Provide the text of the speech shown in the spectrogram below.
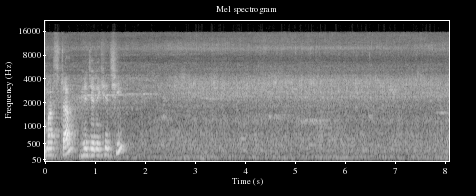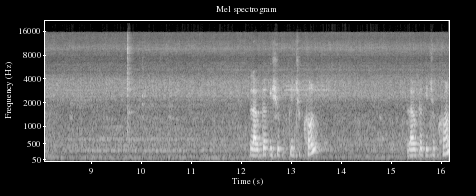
মাছটা ভেজে রেখেছি। লাউটা কিছু, কিছুক্ষণ, লাউটা কিছুক্ষণ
